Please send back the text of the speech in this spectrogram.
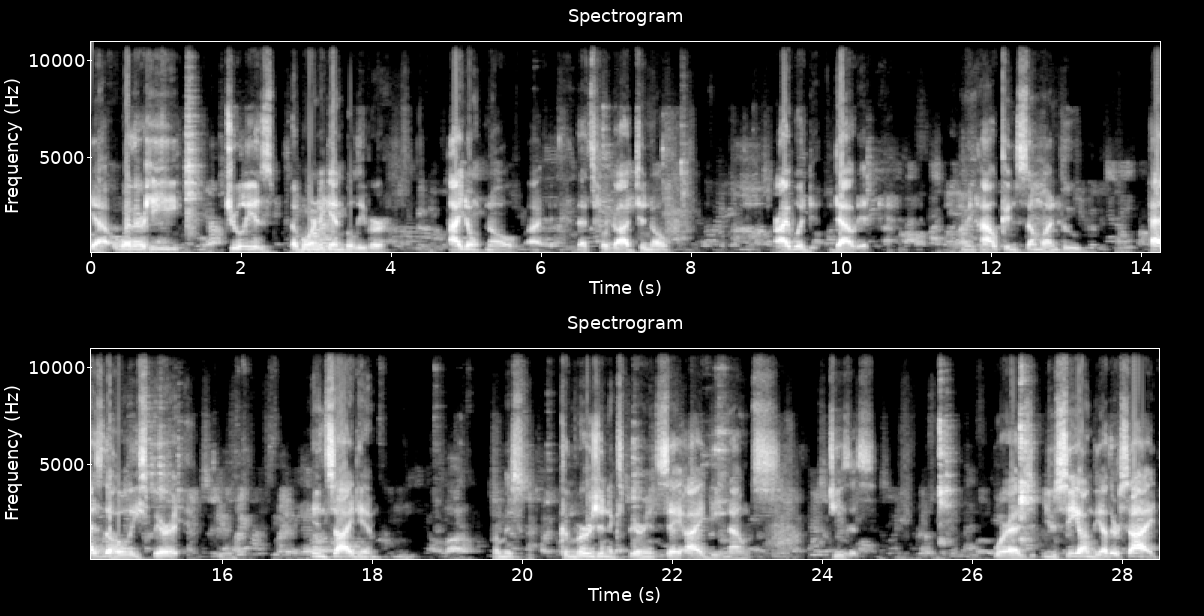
yeah, whether he truly is a born again believer, I don't know. Uh, that's for God to know. I would doubt it. I mean, how can someone who has the Holy Spirit inside him from his conversion experience say, I denounce Jesus? Whereas you see on the other side,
